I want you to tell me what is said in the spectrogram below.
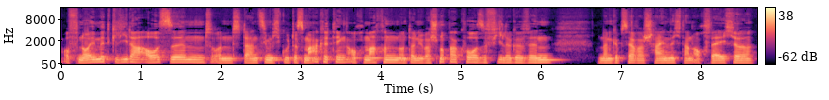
auf Neumitglieder aus sind und da ein ziemlich gutes Marketing auch machen und dann über Schnupperkurse viele gewinnen. Und dann gibt's ja wahrscheinlich dann auch welche,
